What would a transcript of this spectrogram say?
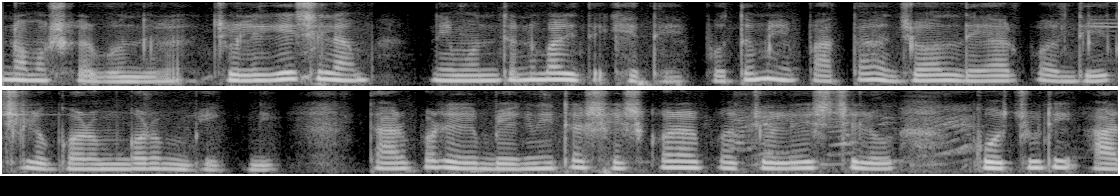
নমস্কার বন্ধুরা, চলে গিয়েছিলাম নিমন্ত্রণ বাড়িতে খেতে। প্রথমে পাতা জল দেওয়ার পর দিয়েছিল গরম গরম বেগনি। তারপরে বেগনিটা শেষ করার পর চলে এসেছিল কচুরি আর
